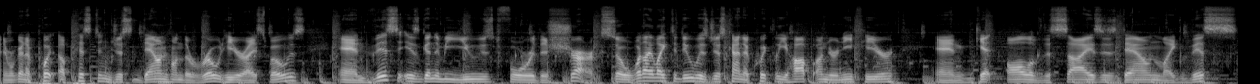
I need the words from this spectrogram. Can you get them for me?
and we're going to put a piston just down on the road here, I suppose, and this is going to be used for the shark. So what I like to do is just kind of quickly hop underneath here and get all of the sizes down like this.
